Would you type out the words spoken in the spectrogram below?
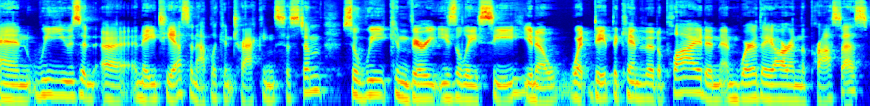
and we use an, uh, an ats an applicant tracking system so we can very easily see you know what date the candidate applied and, and where they are in the process.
